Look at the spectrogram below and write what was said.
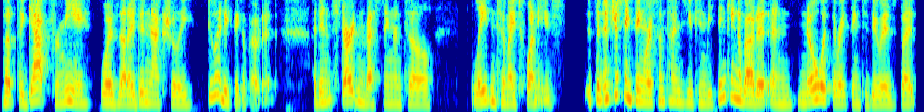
But the gap for me was that I didn't actually do anything about it. I didn't start investing until late into my 20s it's an interesting thing where sometimes you can be thinking about it and know what the right thing to do is but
